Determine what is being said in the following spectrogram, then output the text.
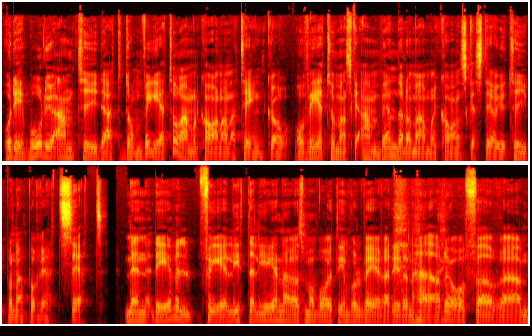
Och det borde ju antyda att de vet hur amerikanerna tänker och vet hur man ska använda de amerikanska stereotyperna på rätt sätt. Men det är väl fel italienare som har varit involverade i den här då för um,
